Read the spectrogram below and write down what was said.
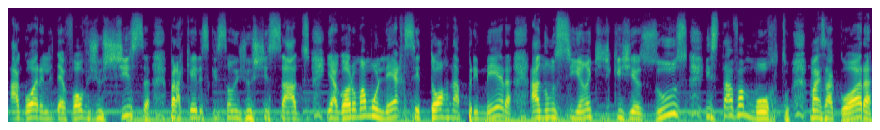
agora ele devolve justiça para aqueles que são injustiçados. E agora, uma mulher se torna a primeira anunciante de que Jesus estava morto, mas agora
